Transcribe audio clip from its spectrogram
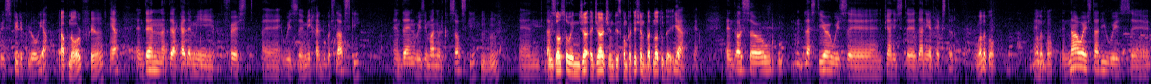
with Philip Luria. Up north, yeah. Yeah. And then at the academy first uh, with uh, Michael Bogoslavsky, and then with Emanuel Krasovsky. hmm And is also in ju- a judge in this competition, but not today. Yeah, yeah. And also mm, last year with uh, the pianist uh, Daniel Hexter. Wonderful. And, Wonderful. and now I study with uh,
